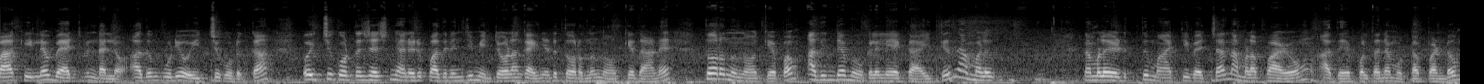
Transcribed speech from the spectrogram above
ബാക്കിയുള്ള ബാറ്റർ ഉണ്ടല്ലോ അതും കൂടി ഒഴിച്ച് കൊടുക്കുക ഒഴിച്ച് കൊടുത്ത ശേഷം ഞാനൊരു പതിനഞ്ച് മിനിറ്റോളം കഴിഞ്ഞിട്ട് തുറന്ന് നോക്കിയതാണ്. തുറന്ന് നോക്കിയപ്പം അതിന്റെ മുകളിലേക്കായിട്ട് നമ്മൾ നമ്മൾ എടുത്ത് മാറ്റി വെച്ചാൽ നമ്മളെ പഴവും അതേപോലെ തന്നെ മുട്ടപ്പണ്ടും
